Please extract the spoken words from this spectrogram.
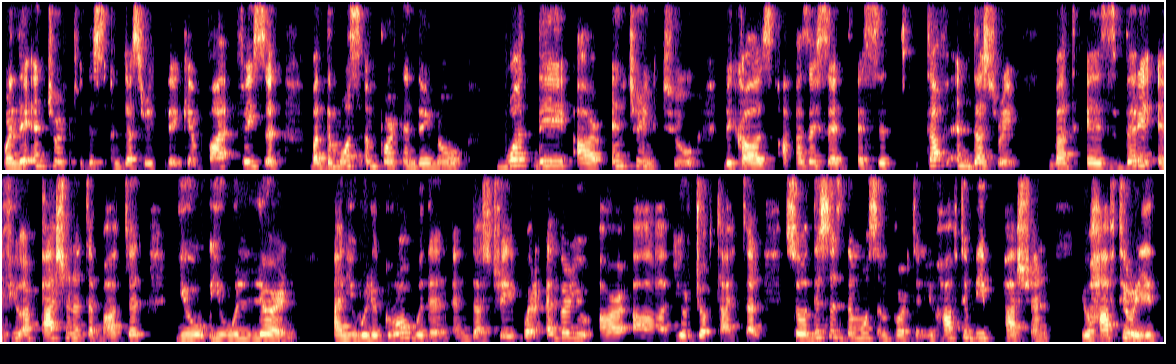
when they enter to this industry, they can face it. But the most important, they know what they are entering to because as i said it's a tough industry but is very if you are passionate about it you you will learn and you will grow within industry wherever you are uh, your job title. So this is the most important. You have to be passionate you have to read.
